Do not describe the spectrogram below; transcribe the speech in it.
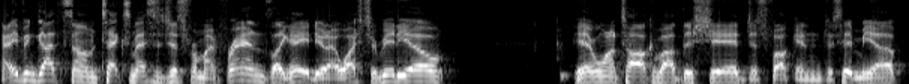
I even got some text messages from my friends like, hey, dude, I watched your video. If you ever want to talk about this shit, just fucking, just hit me up.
